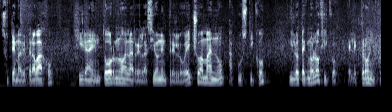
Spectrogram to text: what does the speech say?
Su tema de trabajo gira en torno a la relación entre lo hecho a mano, acústico, y lo tecnológico, electrónico.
